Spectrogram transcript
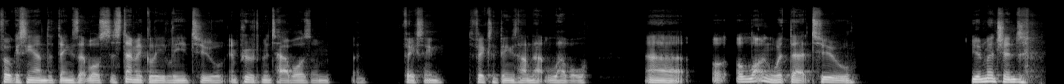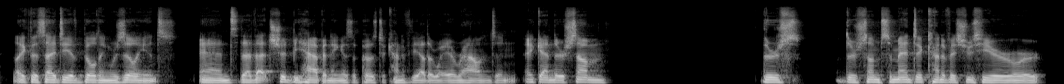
focusing on the things that will systemically lead to improved metabolism and fixing fixing things on that level. Uh, along with that too, you mentioned like this idea of building resilience and that that should be happening as opposed to kind of the other way around. And again, there's some there's there's some semantic kind of issues here, or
